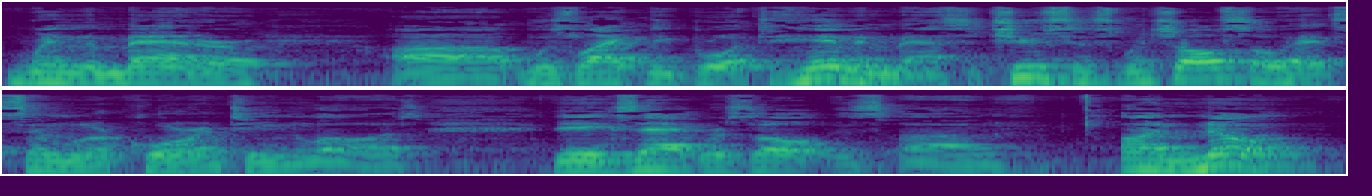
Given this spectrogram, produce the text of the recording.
when the matter uh, was likely brought to him in Massachusetts, which also had similar quarantine laws. The exact result is um, unknown,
